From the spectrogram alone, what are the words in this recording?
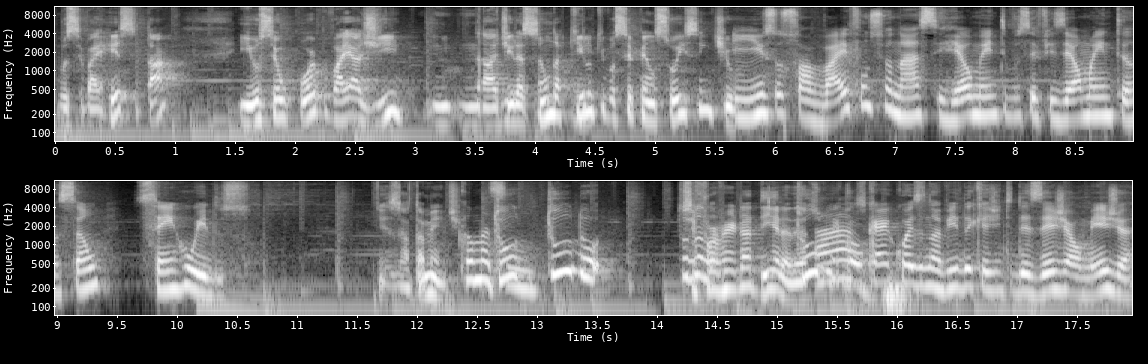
você vai recitar e o seu corpo vai agir na direção daquilo que você pensou e sentiu. E isso só vai funcionar se realmente você fizer uma intenção sem ruídos. Exatamente. Como assim? Tu, tudo, tudo. Se for verdadeira, né? Tudo ah, e qualquer coisa na vida que a gente deseja, almeja,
